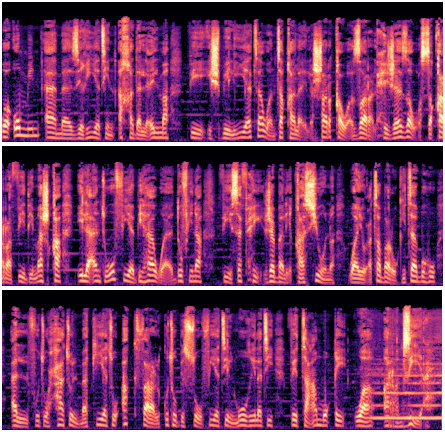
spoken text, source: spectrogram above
وأم آمازيغية. أخذ العلم في إشبيلية وانتقل إلى الشرق وزار الحجاز واستقر في دمشق إلى أن توفي بها ودفن في سفح جبل قاسيون. ويعتبر كتابه الفتوحات المكية أكثر الكتب الصوفية الموغلة في التعمق والرمزية.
